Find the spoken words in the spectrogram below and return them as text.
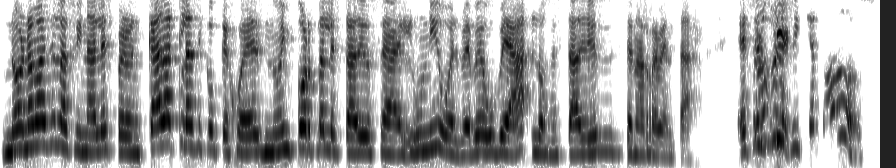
no nada más en las finales, pero en cada clásico que juegues, no importa el estadio, sea el Uni o el BBVA, los estadios estén a reventar. Eso nos beneficia a todos.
